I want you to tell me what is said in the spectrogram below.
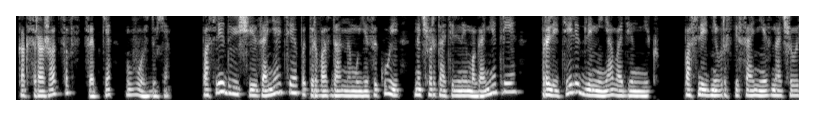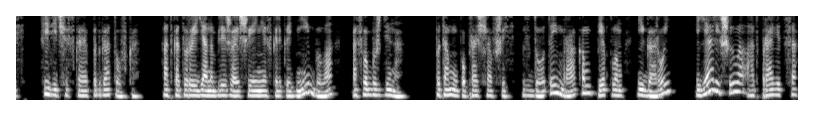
как сражаться в сцепке в воздухе. Последующие занятия по первозданному языку и начертательной магометрии пролетели для меня в один миг. Последней в расписании значилась физическая подготовка от которой я на ближайшие несколько дней была освобождена. Потому, попрощавшись с Дотой, мраком, пеплом и горой, я решила отправиться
